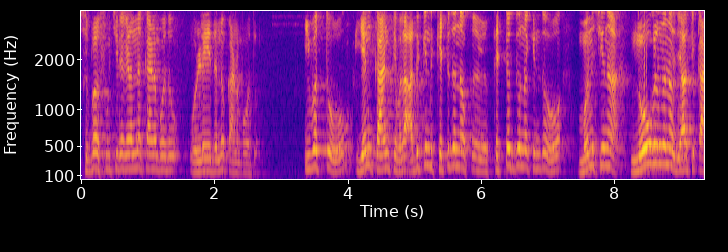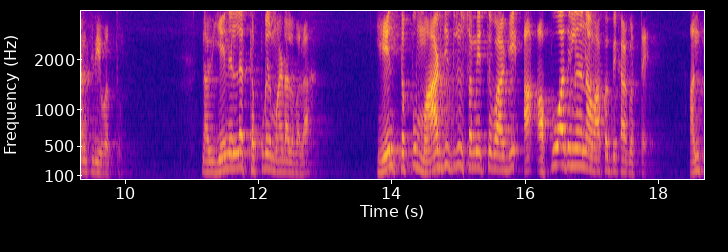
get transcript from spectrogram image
ಶುಭ ಸೂಚನೆಗಳನ್ನು ಕಾಣ್ಬೋದು ಒಳ್ಳೆಯದನ್ನು ಕಾಣ್ಬೋದು ಇವತ್ತು ಏನು ಕಾಣ್ತೀವಲ್ಲ, ಅದಕ್ಕಿಂತ ಕೆಟ್ಟದನ್ನು ನಾವು ಕೆಟ್ಟದ್ದು ಅನ್ನೋಕ್ಕಿಂತ ಮನುಷ್ಯನ ನೋವುಗಳನ್ನು ನಾವು ಜಾಸ್ತಿ ಕಾಣ್ತೀವಿ ಇವತ್ತು. ನಾವು ಏನೆಲ್ಲ ತಪ್ಪುಗಳು ಮಾಡಲ್ವಲ್ಲ, ಏನು ತಪ್ಪು ಮಾಡದಿದ್ರೂ ಸಮೇತವಾಗಿ ಆ ಅಪವಾದಗಳನ್ನ ನಾವು ಹಾಕೋಬೇಕಾಗುತ್ತೆ. ಅಂಥ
